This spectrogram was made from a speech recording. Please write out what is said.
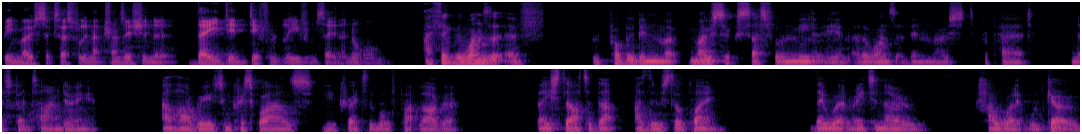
been most successful in that transition that they did differently from say the norm i think the ones that have probably been mo- most successful immediately are the ones that have been most prepared and have spent time doing it. Al hargreaves and chris Wiles, who created the wolfpack lager they started that as they were still playing. They weren't ready to know how well it would go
